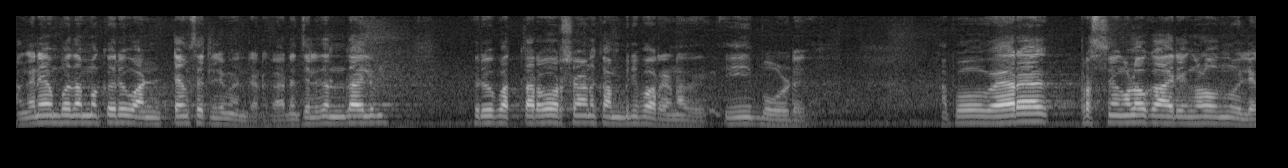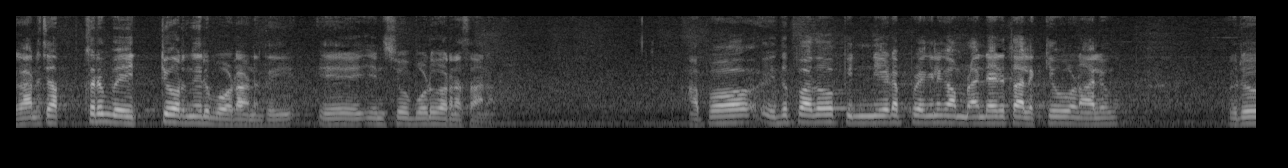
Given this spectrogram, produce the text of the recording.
അങ്ങനെ ആകുമ്പോൾ നമുക്കൊരു വൺ ടൈം സെറ്റിൽമെന്റ് ആണ്. കാരണം വെച്ചാൽ ഇതെന്തായാലും ഒരു പത്തറുപത് വർഷമാണ് കമ്പനി പറയണത് ഈ ബോർഡ് അപ്പോൾ വേറെ പ്രശ്നങ്ങളോ കാര്യങ്ങളോ ഒന്നുമില്ല. കാരണം വെച്ചാൽ അത്രയും വെയിറ്റ് കുറഞ്ഞൊരു ബോർഡാണിത് ഈ ഇൻസ്യൂ ബോർഡ് പറഞ്ഞ സാധനം. അപ്പോൾ ഇതിപ്പോൾ അതോ പിന്നീട് എപ്പോഴെങ്കിലും കംപ്ലൈന്റ് ആയിട്ട് തലയ്ക്ക് വീണാലും ഒരു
